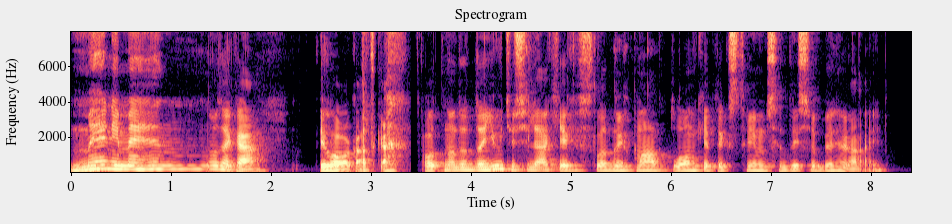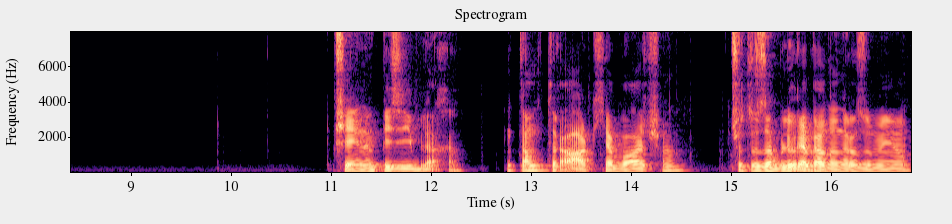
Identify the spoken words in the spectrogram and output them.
Many men. Ну така. Фігова катка. От ну додають усіляких складних мап, Plunkett Extreme, сиди собі грай. Ще й NPZ, бляха. Там трак, я бачу. Що це за блюр, я правда не розумію.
